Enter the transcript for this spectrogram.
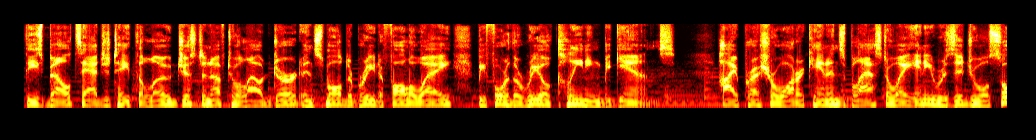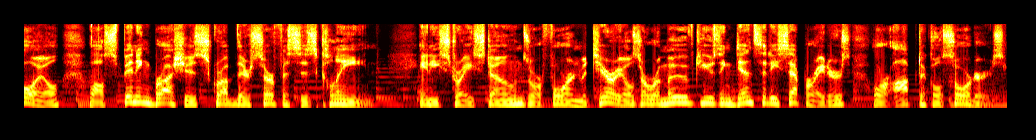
These belts agitate the load just enough to allow dirt and small debris to fall away before the real cleaning begins. High-pressure water cannons blast away any residual soil, while spinning brushes scrub their surfaces clean. Any stray stones or foreign materials are removed using density separators or optical sorters.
